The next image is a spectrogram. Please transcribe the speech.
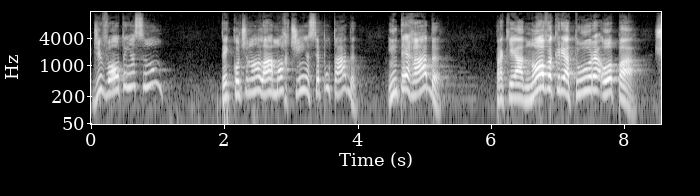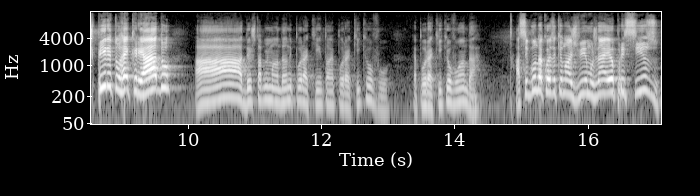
De volta em ação. Tem que continuar lá, mortinha, sepultada, enterrada. Para que a nova criatura, opa, espírito recriado, ah, Deus está me mandando ir por aqui, então é por aqui que eu vou. É por aqui que eu vou andar. A segunda coisa que nós vimos, né? Eu preciso,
